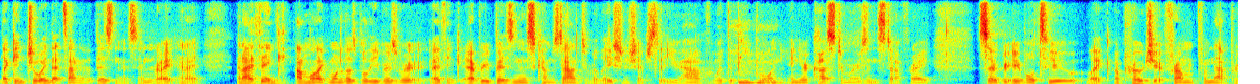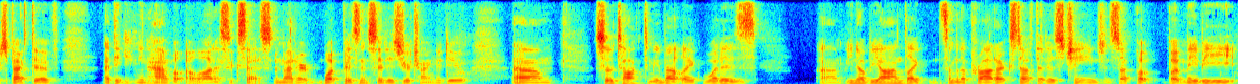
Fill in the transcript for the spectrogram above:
like enjoyed that side of the business and right and i and i think i'm like one of those believers where i think every business comes down to relationships that you have with the people mm-hmm. and, and, your customers and stuff right so if you're able to like approach it from from that perspective i think you can have a, a lot of success no matter what business it is you're trying to do um, so talk to me about like what is um, you know beyond like some of the product stuff that has changed and stuff but but maybe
